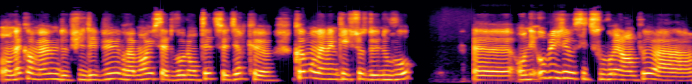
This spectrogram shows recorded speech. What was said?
on a quand même depuis le début vraiment eu cette volonté de se dire que comme on amène quelque chose de nouveau, euh, on est obligé aussi de s'ouvrir un peu à,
